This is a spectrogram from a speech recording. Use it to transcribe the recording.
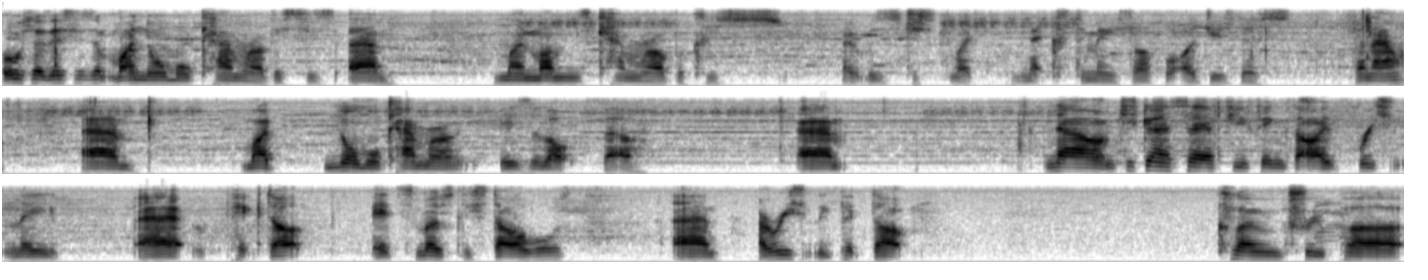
Also, this isn't my normal camera, this is, um, my mum's camera because it was just like next to me so I thought I'd use this for now. Um, my normal camera is a lot better. Um, now I'm just going to say a few things that I've recently uh, picked up. It's mostly Star Wars. Um, I recently picked up Clone Trooper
